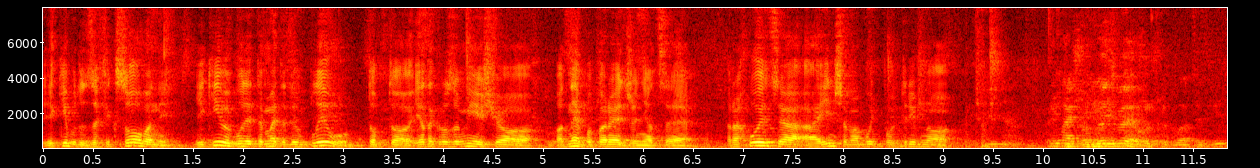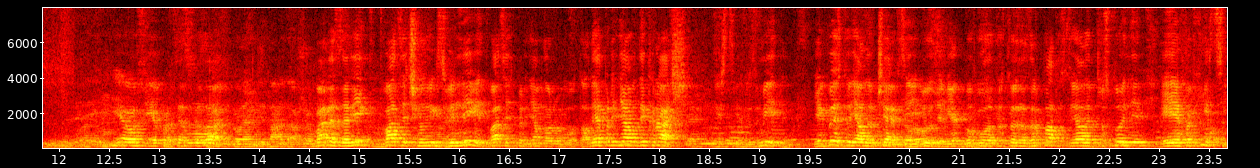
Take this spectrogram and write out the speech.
які будуть зафіксовані, які ви будете методи впливу? Тобто, я так розумію, що одне попередження це рахується, а інше, мабуть, потрібно Я ось я про це сказав, коли я нагадав, що в мене за рік 20 чоловік звільнив і 20 прийняв на роботу. Але я прийняв не краще, ніж ці, розумієте? Якби стояли в черзі люди, якби була достойна зарплата, стояли б достойні фахівці.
